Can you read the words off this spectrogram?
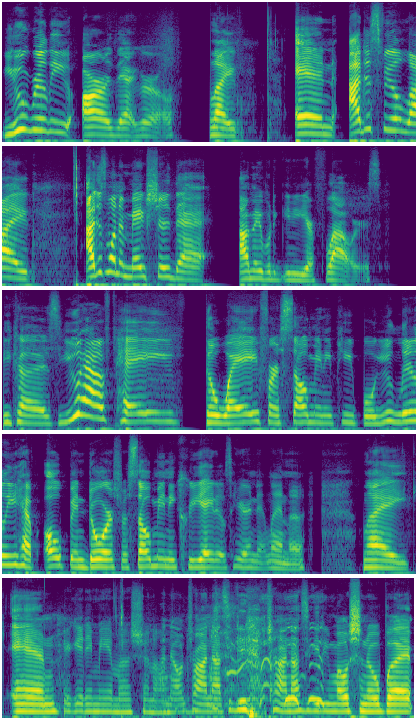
you really are that girl. Like and I just feel like I just want to make sure that I'm able to give you your flowers because you have paved the way for so many people. You literally have opened doors for so many creatives here in Atlanta. Like and You're getting me emotional. I know I'm trying not to get trying not to get emotional, but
